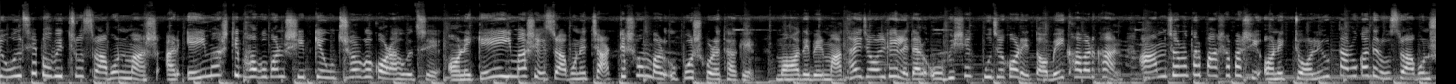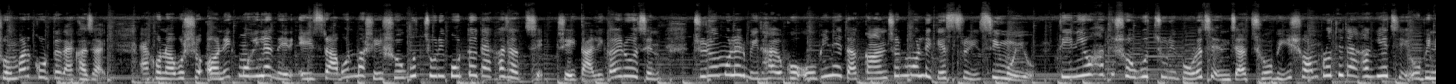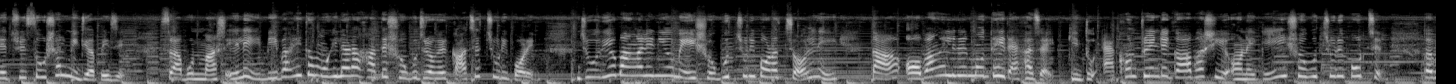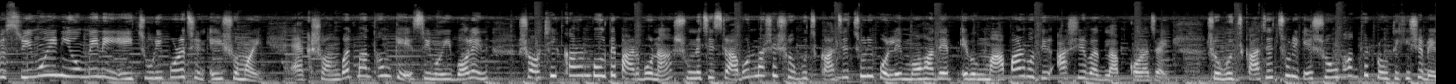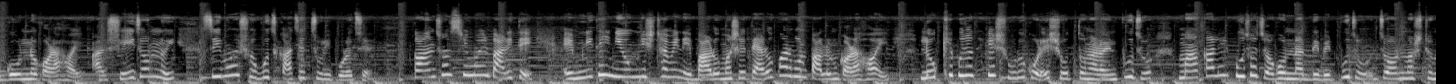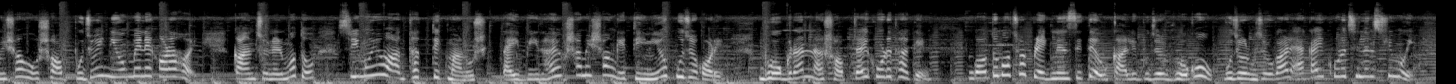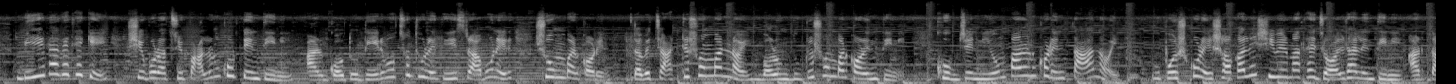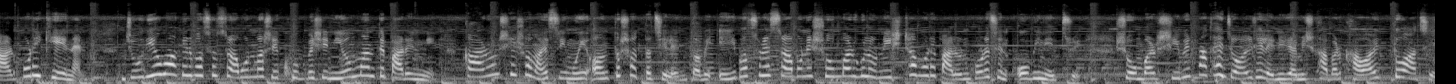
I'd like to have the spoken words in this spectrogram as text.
চলছে পবিত্র শ্রাবণ মাস, আর এই মাসটি ভগবান শিবকে উৎসর্গ করা হয়েছে। অনেকেই এই মাসে শ্রাবণের চারটে সোমবার উপোস করে থাকেন। মহাদেবের মাথায় জল ঢেলে তার অভিষেক পুজো করে তবেই খাবার খান। আম জনতার পাশাপাশি অনেক টলিউড তারকাদেরও শ্রাবণ সোমবার করতে দেখা যায়। এখন অবশ্য অনেক মহিলাদের এই শ্রাবণ মাসে সবুজ চুরি পরতেও দেখা যাচ্ছে। সেই তালিকায় রয়েছেন তৃণমূলের বিধায়ক ও অভিনেতা কাঞ্চন মল্লিকের স্ত্রী শ্রীময়ীও তিনিও হাতে সবুজ চুরি পরেছেন, যার ছবি সম্প্রতি দেখা গিয়েছে অভিনেত্রী সোশ্যাল মিডিয়া পেজে। শ্রাবণ মাস এলেই বিবাহিত মহিলারা হাতে সবুজ রঙের কাচের চুড়ি পরেন। যদিও বাঙালি নিয়মে এই সবুজ চুড়ি পরার চল নেই তা অবাঙালিদের মধ্যেই দেখা যায়। কিন্তু এখন ট্রেন্ডে গা ভাসিয়ে অনেকেই সবুজ চুড়ি পরছেন। তবে শ্রীময়ী নিয়ম মেনেই এই চুড়ি পরেছেন এই সময়। এক সংবাদ মাধ্যমকে শ্রীময়ী বলেন, সঠিক কারণ বলতে পারব না। শুনেছি শ্রাবণ মাসে সবুজ কাচের চুড়ি পরলে মহাদেব এবং মা পার্বতীর আশীর্বাদ লাভ করা যায়। সবুজ কাচের চুড়িকে সৌভাগ্যের প্রতীক হিসেবে গণ্য করা হয়। আর সেই জন্যই শ্রীময়ী সবুজ কাচের চুড়ি পরেছেন। কাঞ্চন শ্রীময়ীর বাড়িতে এমনিতেই নিয়ম নিষ্ঠা মেনে বারো মাসে তেরো পার্বণ পালন করা হয়। লক্ষ্মী পুজো থেকে শুরু করে সত্যনারায়ণ পুজো, মা কালীর পুজো, জগন্নাথ দেবের পুজো, জন্মাষ্টমী সহ সব পুজোই নিয়ম মেনে করা হয়। কাঞ্চনের মতো শ্রীময়ীও আধ্যাত্মিক মানুষ, তাই বিধায়ক স্বামীর সঙ্গে তিনিও পুজো করেন। ভোগ রান্না সবটাই করে থাকেন। গত বছর প্রেগনেন্সিতেও কালী পুজোর ভোগও পুজোর জোগাড় একাই করেছিলেন শ্রীময়ী। বিয়ের আগে থেকেই শিবরাত্রি পালন করতেন তিনি আর গত দেড় বছর ধরে তিনি শ্রাবণের সোমবার করেন। তবে চারটে সোমবার নয়, বরং দুটো সোমবার করেন তিনি। খুব যে নিয়ম পালন করেন তা নয়। উপোস করে সকালে শিবের মাথায় জল ঢালেন তিনি আর তারপরেই খেয়ে নেন। যদিও আগের বছর শ্রাবণ মাসে খুব বেশি নিয়ম মানতে পারেননি, কারণ সে সময় শ্রীময়ী অন্তঃসত্ত্বা ছিলেন। তবে এই বছরের শ্রাবণের সোমবারগুলো নিষ্ঠা ভরে পালন করেছেন অভিনেত্রী। সোমবার শিবের মাথায় জল ঢেলে নিরামিষ খাবার খাওয়ায় তো আছে।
